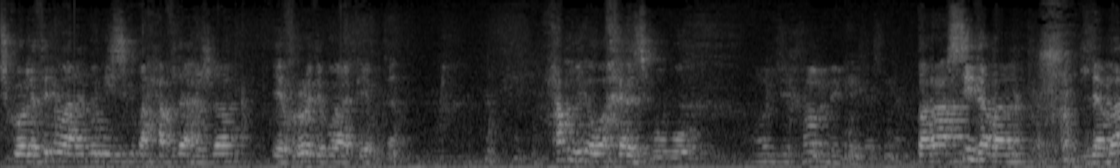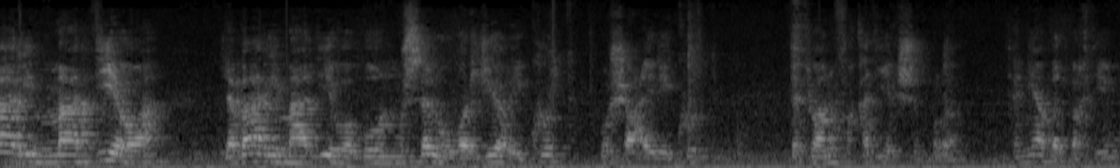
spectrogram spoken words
چکۆلەتریمانە بوو نزیک بە حەفدە هەژدا ئێفرۆی دەبووە پێ بدەن حەڵی ئەوە خەرز بوو بۆ بەڕاستی دەڵێن لەباری مادیەوە لەباری مادیەوە بۆ نووسەر و وەرجێڕی کورت بۆ شاعری کورت دەتوانن فقط یەکشت بڵێن تەنیا بەدبختی و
